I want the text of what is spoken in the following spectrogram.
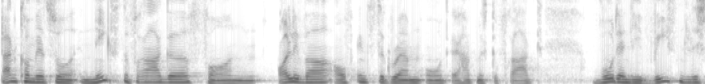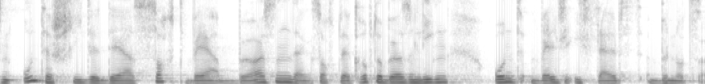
Dann kommen wir zur nächsten Frage von Oliver auf Instagram und er hat mich gefragt, wo denn die wesentlichen Unterschiede der Softwarebörsen, der Software-Kryptobörsen liegen und welche ich selbst benutze.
